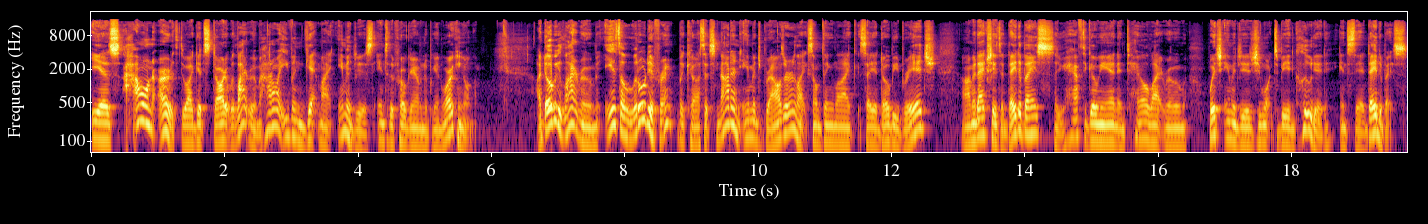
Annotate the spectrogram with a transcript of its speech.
is how on earth do I get started with Lightroom? How do I even get my images into the program to begin working on them? Adobe Lightroom is a little different because it's not an image browser like something like, say, Adobe Bridge. Um, it actually is a database, so you have to go in and tell Lightroom which images you want to be included in said database.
